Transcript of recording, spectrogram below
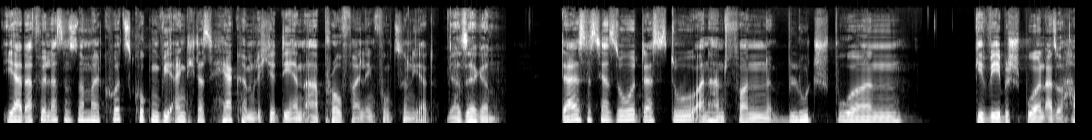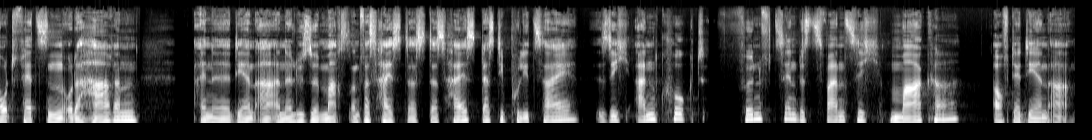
Ja, dafür lass uns noch mal kurz gucken, wie eigentlich das herkömmliche DNA-Profiling funktioniert. Ja, sehr gern. Da ist es ja so, dass du anhand von Blutspuren, Gewebespuren, also Hautfetzen oder Haaren eine DNA-Analyse machst. Und was heißt das? Das heißt, dass die Polizei sich anguckt, 15 bis 20 Marker auf der DNA.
